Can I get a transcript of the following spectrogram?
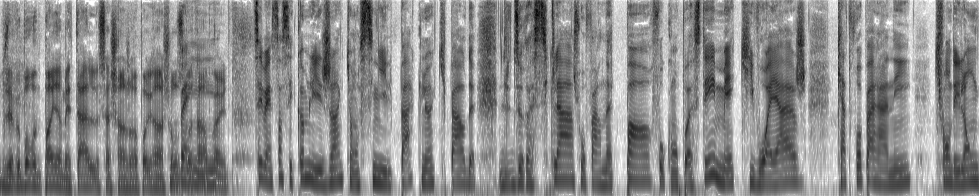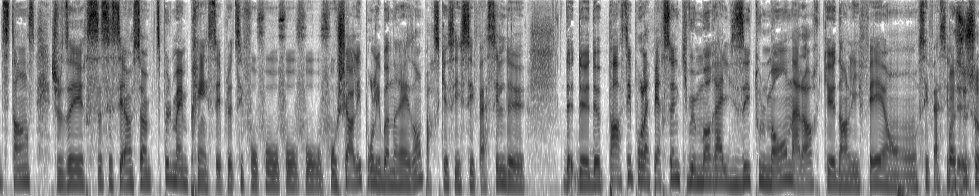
vous avez beau une paille en métal, ça changera pas grand-chose Ben, votre empreinte. Tu sais, Vincent, c'est comme les gens qui ont signé le pacte, là, qui parlent de, de- du recyclage, faut faire notre part, faut composter, mais qui voyagent quatre fois par année, qui font des longues distances. Je veux dire, c'est un, petit peu le même principe. sais, faut, faut, faut, faut, faut chialer pour les bonnes raisons parce que c'est facile de, de, de, de passer pour la personne qui veut moraliser tout le monde, alors que dans les faits, c'est facile Ben, de, c'est ça.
